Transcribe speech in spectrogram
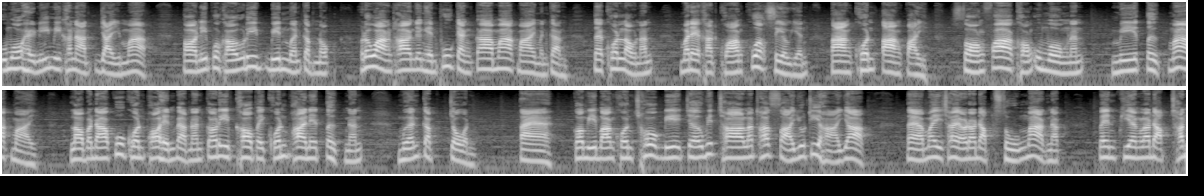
อุโมงค์แห่งนี้มีขนาดใหญ่มาก ตอนนี้พวกเขารีบบินเหมือนกับนก ระหว่างทางยังเห็นผู้แก่งกล้ามากมายเหมือนกัน แต่คนเหล่านั้นไม่ได้ขัดขวางพวกเซียวเหยียนต่างคนต่างไปสองฝ้าของอุโมงค์นั้น มีตึกมากมายเหล่าบรรดาผู้คนพอเห็นแบบนั้นก็รีบเข้าไปค้นภายในตึกนั้น เหมือนกับโจร แต่ก็มีบางคนโชคดีเจอวิชาและทักษะยุทธที่หายาก แต่ไม่ใช่ระดับสูงมากนัก เป็นเพียงระดับชั้น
